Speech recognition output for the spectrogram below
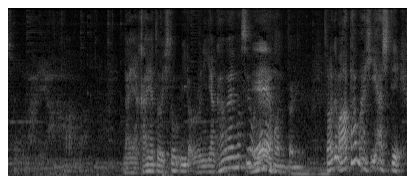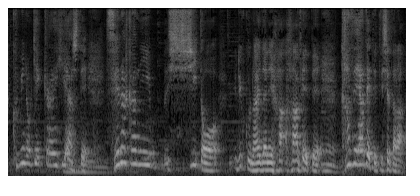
そうなんや。なんやかんやと人いろいろ人間考えますよね。ねえ本当にそれでも頭冷やして首の血管冷やして背中にシートをリュックの間にははめて、ん。風当ててってしてたら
